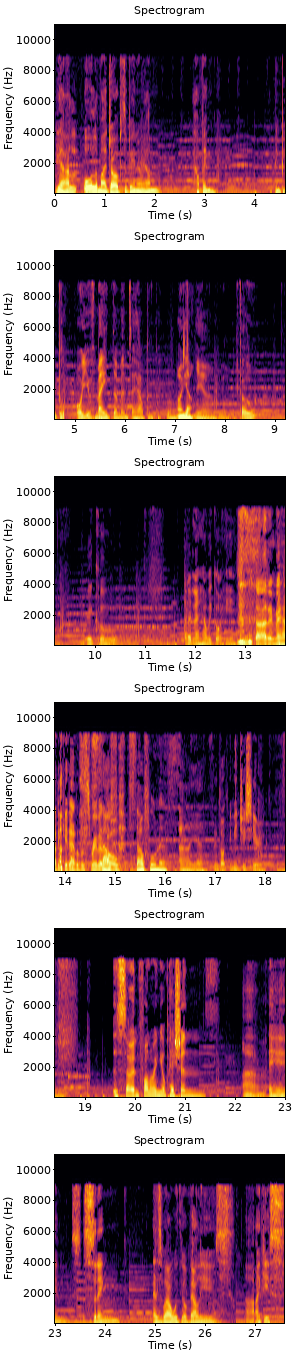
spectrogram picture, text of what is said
yeah, all of my jobs have been around helping, helping people. Or you've made them into helping people. Oh yeah, Yeah. yeah. Cool. Very cool. I don't know how we got here. so I don't know how to get out of this rabbit hole. self selffulness. Ah, yeah, for documentary sharing. So, in following your passions um, and sitting as well with your values, uh, I guess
